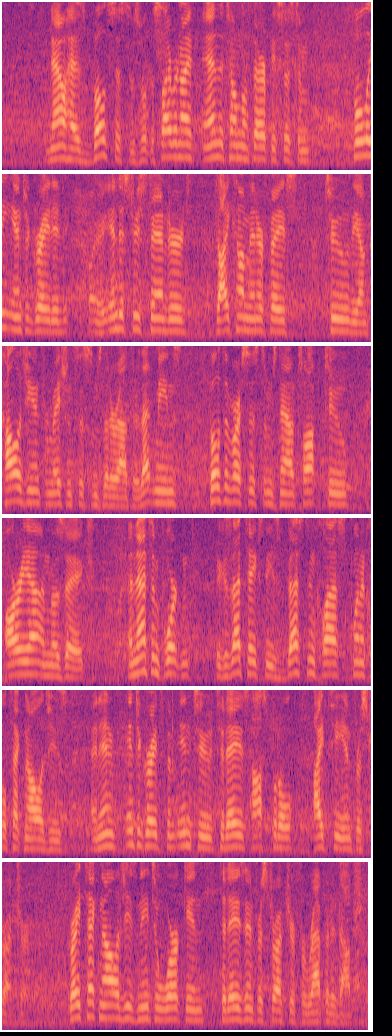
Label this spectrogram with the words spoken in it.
now has both systems, both the CyberKnife and the TomoTherapy system, fully integrated uh, industry standard DICOM interface to the oncology information systems that are out there. That means both of our systems now talk to ARIA and Mosaiq. And that's important because that takes these best-in-class clinical technologies and in integrates them into today's hospital IT infrastructure. Great technologies need to work in today's infrastructure for rapid adoption.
